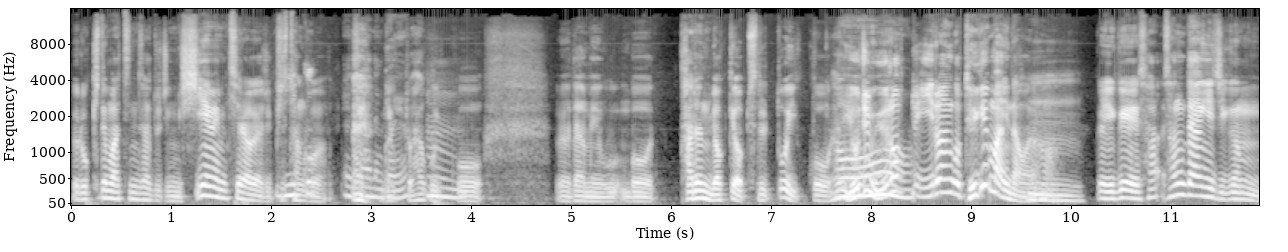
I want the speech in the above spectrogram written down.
그 로키드 마틴사도 지금 CMMT라고 해가지고 비슷한 거 미국에서 하는 거예요? 미국도 하고 음. 있고 그다음에 우- 뭐 다른 몇 개 업체들 또 있고 어. 요즘 유럽도 이런 거 되게 많이 나와요. 음. 그러니까 이게 사- 상당히 지금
